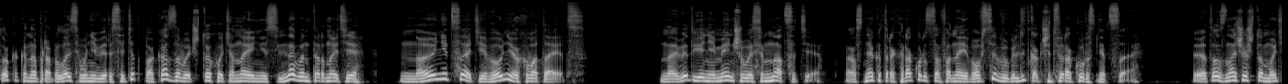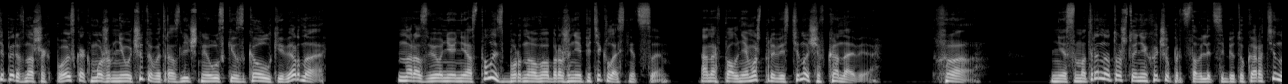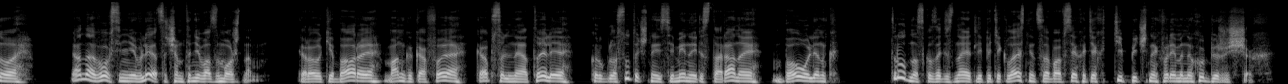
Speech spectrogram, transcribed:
То, как она пробралась в университет, показывает, что хоть она и не сильна в интернете, но инициативы у нее хватает. На вид ей не меньше 18, а с некоторых ракурсов она и вовсе выглядит как четверокурсница. Это значит, что мы теперь в наших поисках можем не учитывать различные узкие закоулки, верно? Но разве у нее не осталось бурного воображения пятиклассницы? Она вполне может провести ночи в канаве. Ха. Несмотря на то, что я не хочу представлять себе эту картину, она вовсе не является чем-то невозможным. Караоке-бары, манго-кафе, капсульные отели, круглосуточные семейные рестораны, боулинг. Трудно сказать, знает ли пятиклассница обо всех этих типичных временных убежищах.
